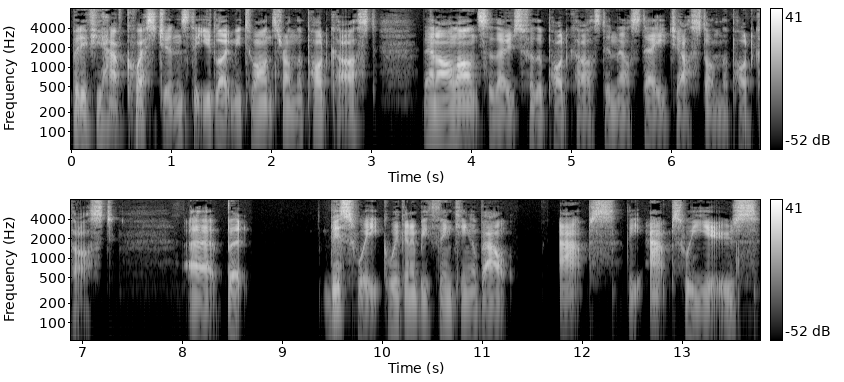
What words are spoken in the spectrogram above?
But if you have questions that you'd like me to answer on the podcast, then I'll answer those for the podcast and they'll stay just on the podcast. Uh, but this week, we're going to be thinking about apps, the apps we use,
